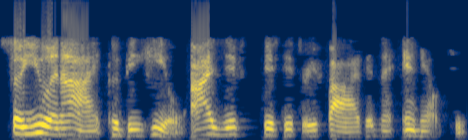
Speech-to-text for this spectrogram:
so you and I could be healed. Isaiah 53, 5 in the NLT.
